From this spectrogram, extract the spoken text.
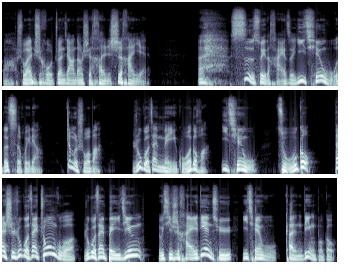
啊！说完之后，专家当时很是汗颜。哎，四岁的孩子一千五的词汇量，这么说吧，如果在美国的话，一千五足够；但是如果在中国，如果在北京，尤其是海淀区，一千五肯定不够。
